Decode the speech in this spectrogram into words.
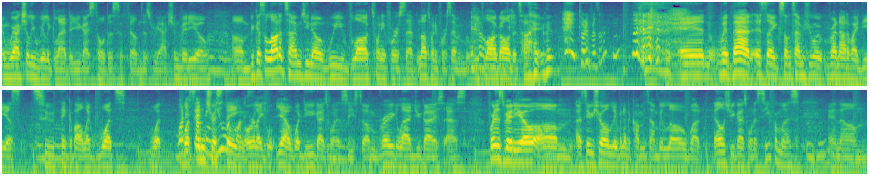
and we're actually really glad that you guys told us to film this reaction video, Mm-hmm. um, because a lot of times, you know, we vlog 24/7, not 24/7, but we vlog all the time. 24 7. and with that, it's like sometimes you run out of ideas to think about like what's what. What what's something you would interesting or like see? Yeah what do you guys want to see so i'm very glad you guys asked for this video um as usual leave it in the comments down below what else you guys want to see from us and um.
